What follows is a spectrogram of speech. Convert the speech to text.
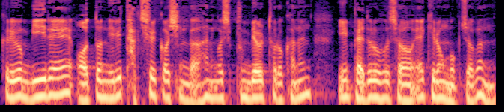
그리고 미래에 어떤 일이 닥칠 것인가 하는 것이 분별토록 하는 이 베드로 후서의 기록 목적은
